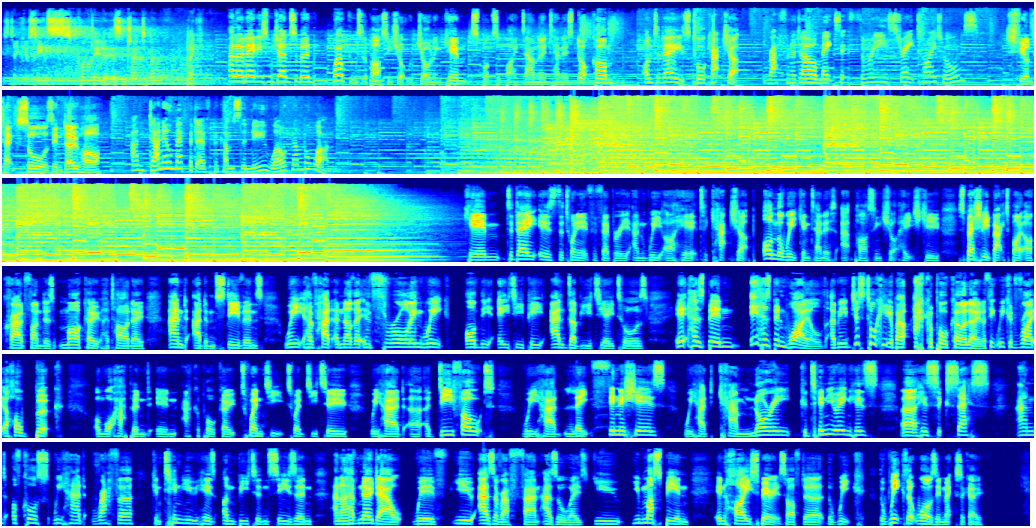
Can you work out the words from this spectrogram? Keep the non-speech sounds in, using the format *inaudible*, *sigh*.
Please take your seats quickly, ladies and gentlemen. Thank you. Hello, ladies and gentlemen. Welcome to the Passing Shot with Joel and Kim, sponsored by DownloadTennis.com. On today's Tour Catch Up, Rafa Nadal makes it three straight titles, Swiatek soars in Doha, and Daniil Medvedev becomes the new world number one. Kim. Today is the 28th of February, and we are here to catch up on the week in tennis at Passing Shot HQ, especially backed by our crowdfunders, Marco Hurtado and Adam Stevens. We have had another enthralling week on the ATP and WTA tours. It has been it has been wild. I mean, just talking about Acapulco alone, I think we could write a whole book on what happened in Acapulco 2022. We had uh, a default. We had late finishes. We had Cam Norrie continuing his uh, his success, and of course we had Rafa continue his unbeaten season. And I have no doubt with you as a Rafa fan, as always, you you must be in in high spirits after the week the week that was in Mexico.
